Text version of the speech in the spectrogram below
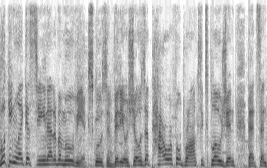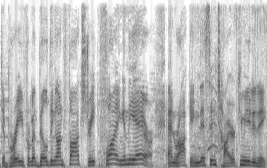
Looking like a scene out of a movie, exclusive video shows a powerful Bronx explosion that sent debris from a building on Fox Street flying in the air and rocking this entire community.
